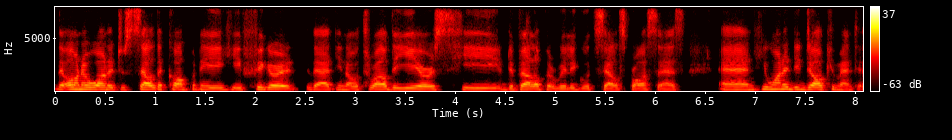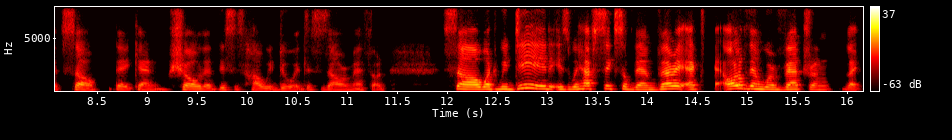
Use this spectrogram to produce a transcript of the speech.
the owner wanted to sell the company. He figured that, you know, throughout the years, he developed a really good sales process and he wanted to document it so they can show that this is how we do it. This is our method. So what we did is we have six of them, very, ex- all of them were veteran, like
